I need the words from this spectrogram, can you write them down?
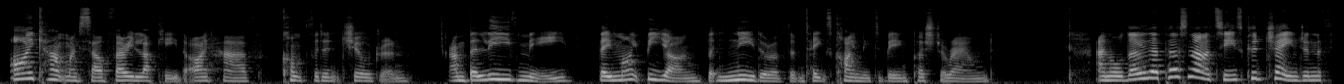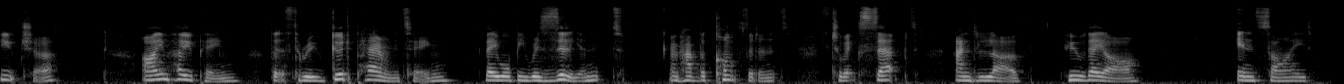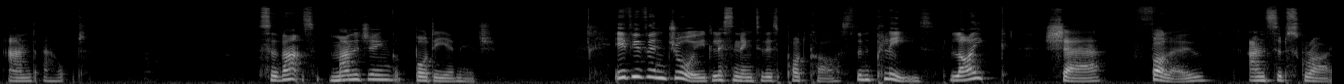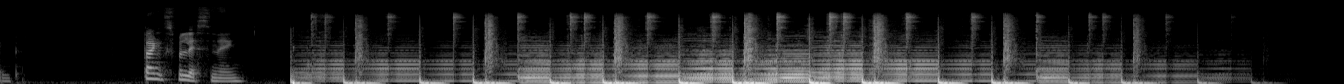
I count myself very lucky that I have confident children, and believe me, they might be young, but neither of them takes kindly to being pushed around. And although their personalities could change in the future, I'm hoping that through good parenting, they will be resilient and have the confidence to accept and love who they are inside and out. So that's managing body image. If you've enjoyed listening to this podcast, then please like, share, follow, and subscribe. Thanks for listening.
